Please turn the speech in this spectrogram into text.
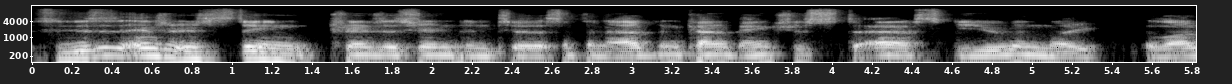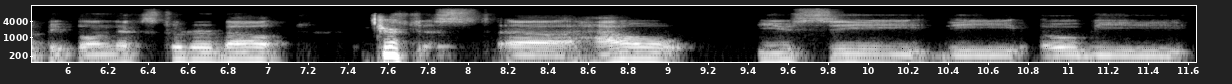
So this is an interesting transition into something I've been kind of anxious to ask you and like a lot of people on Knicks Twitter about. Sure. It's just uh, how you see the Obi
